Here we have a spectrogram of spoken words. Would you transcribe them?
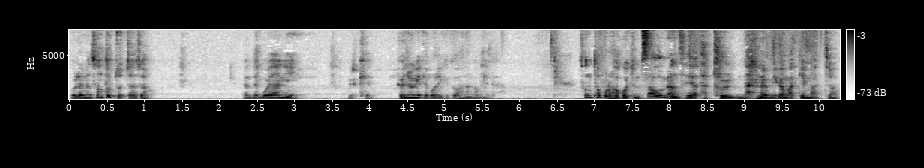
원래는 손톱 조자죠. 근데 모양이 이렇게 변형이 돼버리기도 하는 겁니다. 손톱으로 하고 좀 싸우면서 해야 다툴다는 의미가 맞긴 맞죠.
